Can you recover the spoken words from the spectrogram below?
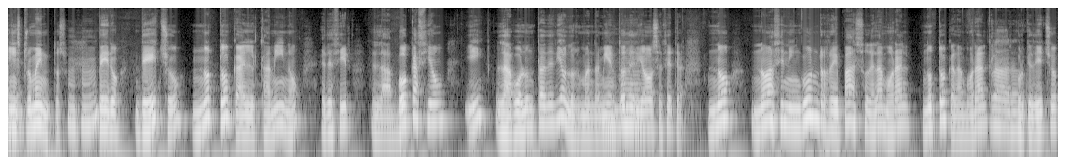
instrumentos, pero de hecho no toca el camino, es decir, la vocación y la voluntad de Dios, los mandamientos de Dios, etcétera. No no hace ningún repaso de la moral, no toca la moral, porque de hecho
